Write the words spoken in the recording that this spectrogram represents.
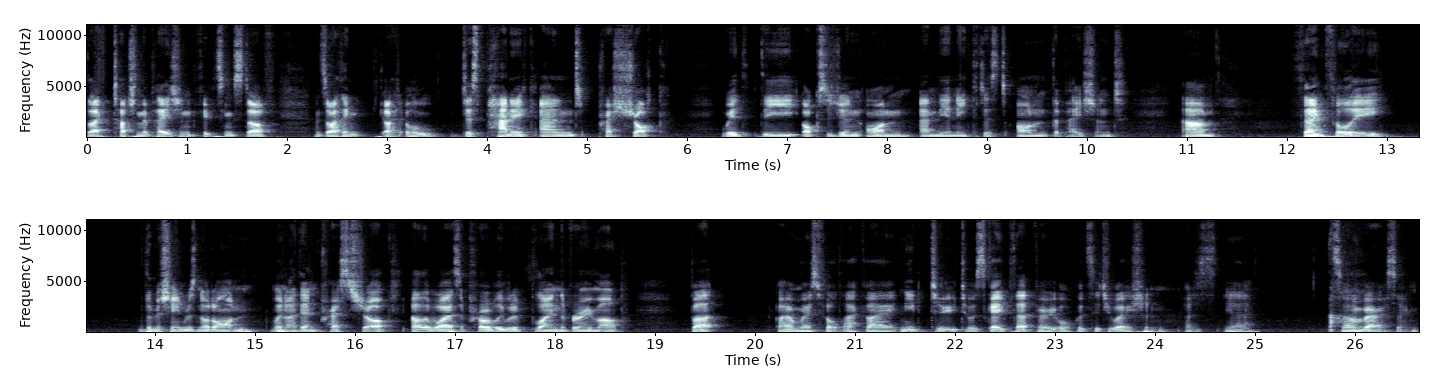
like touching the patient, fixing stuff. And so I think, oh, just panic and press shock with the oxygen on and the anaesthetist on the patient. Um, thankfully, the machine was not on when I then pressed shock. Otherwise, I probably would have blown the room up. But I almost felt like I needed to to escape that very awkward situation. I just, yeah, so embarrassing.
